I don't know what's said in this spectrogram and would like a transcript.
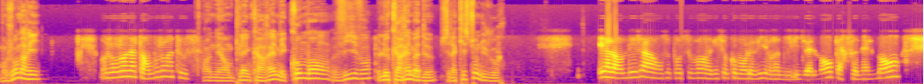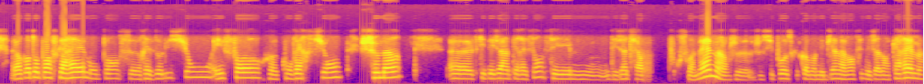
Bonjour Marie. Bonjour Jonathan, bonjour à tous. On est en plein carême et comment vivre le carême à deux? C'est la question du jour. Et alors déjà, on se pose souvent la question comment le vivre individuellement, personnellement? Alors quand on pense carême, on pense résolution, effort, conversion, chemin. Euh, ce qui est déjà intéressant, c'est hum, déjà de faire soi-même. Alors je, suppose que comme on est bien avancé déjà dans le carême,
